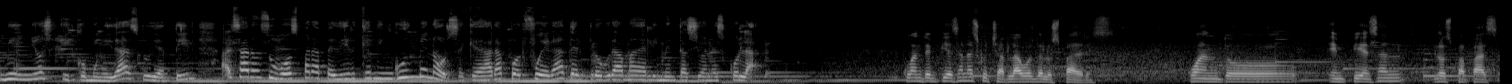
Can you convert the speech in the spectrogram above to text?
niños y comunidad estudiantil alzaron su voz para pedir que ningún menor se quedara por fuera del programa de alimentación escolar. Cuando empiezan a escuchar la voz de los padres, cuando empiezan los papás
